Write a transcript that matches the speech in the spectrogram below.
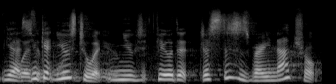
Yes, you get used to it important and you feel that just this is very natural.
